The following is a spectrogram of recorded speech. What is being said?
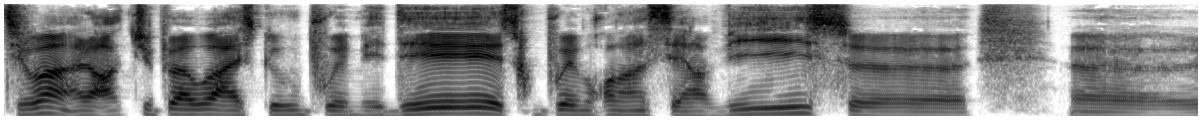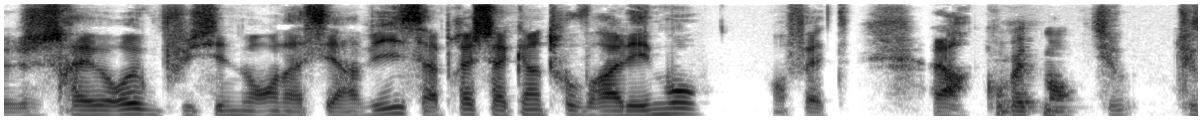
Tu vois, alors tu peux avoir est-ce que vous pouvez m'aider? Est-ce que vous pouvez me rendre un service? Euh, euh, Je serais heureux que vous puissiez me rendre un service. Après, chacun trouvera les mots, en fait. Alors, complètement. Tu, tu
